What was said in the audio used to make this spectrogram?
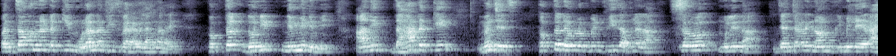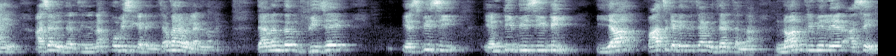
पंचावन्न टक्के मुलांना फीज भरावी लागणार आहे. फक्त दोन्ही निम्मी निम्मी आणि दहा टक्के म्हणजेच फक्त डेव्हलपमेंट फीज आपल्याला सर्व मुलींना ज्यांच्याकडे नॉन क्रिमी लेअर आहे अशा विद्यार्थिनींना ओबीसी कॅटेगरीच्या भराव्या लागणार आहे. त्यानंतर VJ S B C N T B C D या पाच कॅटेगरीच्या विद्यार्थ्यांना नॉन क्रिमी लेअर असेल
